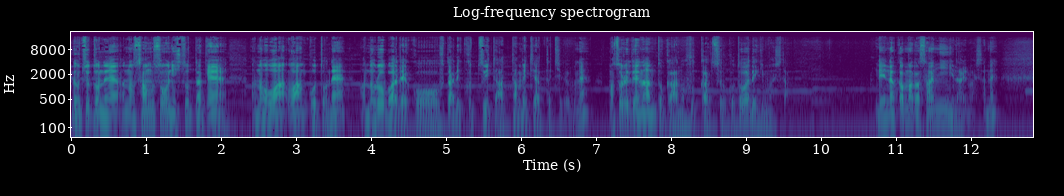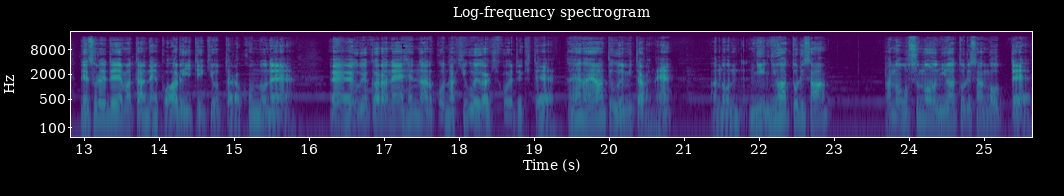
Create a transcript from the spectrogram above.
でもちょっとねあの寒そうにしとったけんあのワワンコとねあのロバでこう2人くっついて温めてやったっちゃけどね、まあ、それでなんとかあの復活することができました。で仲間が3人になりましたね。でそれでまたねこう歩いていきよったら今度ねえー、上からね変なこう鳴き声が聞こえてきて「なんやなんや?」って上見たらねあのに鶏さんあのオスの鶏さんがおって、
